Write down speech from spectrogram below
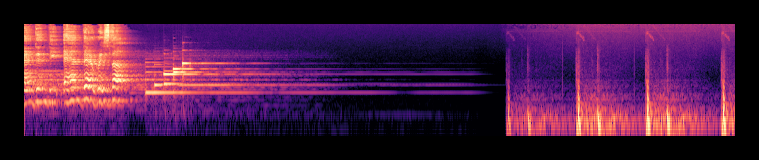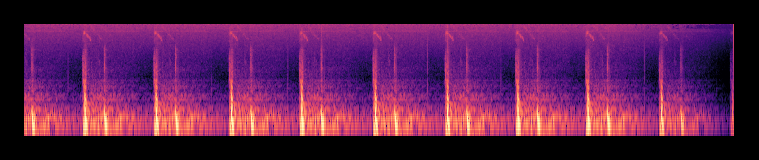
And in the end, there is love.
